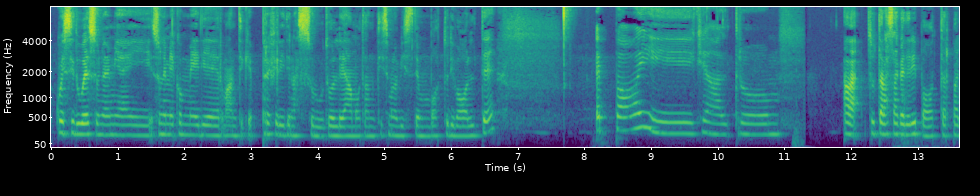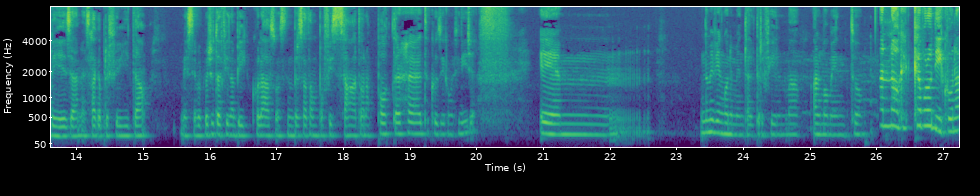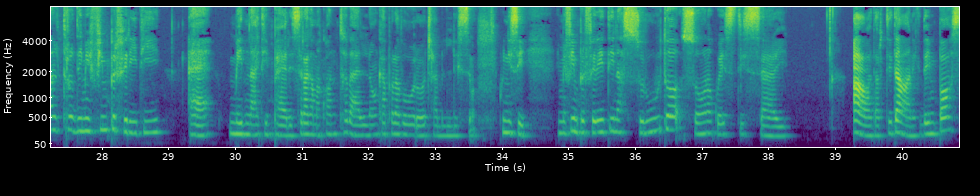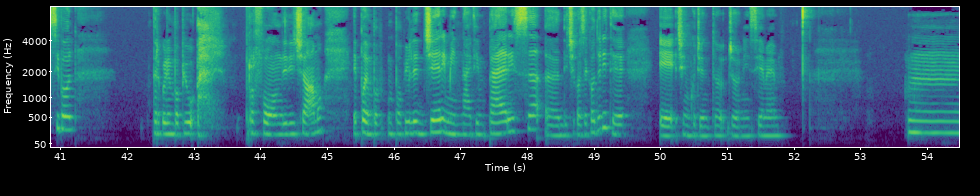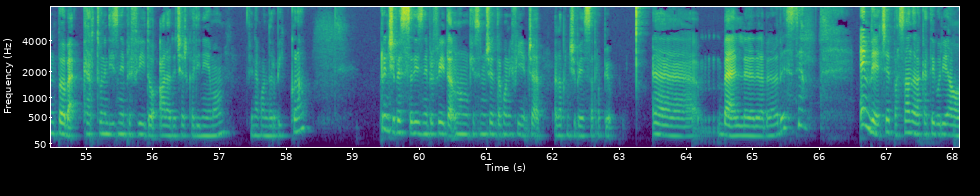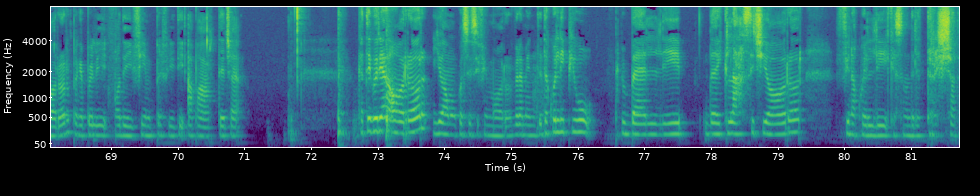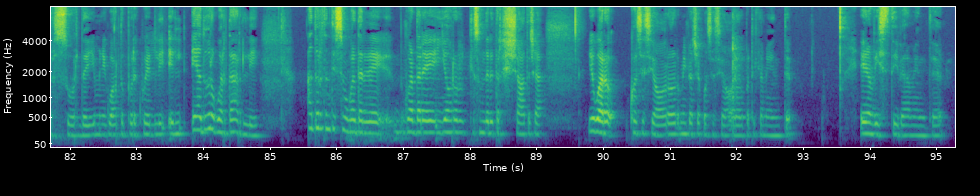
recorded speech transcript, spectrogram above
Questi due sono, miei, sono, le mie commedie romantiche preferite in assoluto, le amo tantissimo, le ho viste un botto di volte. E poi che altro? Vabbè, tutta la saga di Harry Potter, palese, la mia saga preferita. Mi è sempre piaciuta fino a piccola, sono sempre stata un po' fissata, una Potterhead, così come si dice. Ehm, non mi vengono in mente altri film al momento. Ah no, che cavolo dico? Un altro dei miei film preferiti è Midnight in Paris. Raga, ma quanto è bello, un capolavoro, cioè bellissimo. Quindi sì, i miei film preferiti in assoluto sono questi sei. Avatar, Titanic, The Impossible, per quelli un po' più profondi, diciamo, e poi un po', un po più leggeri, Midnight in Paris, eh, Dici cose che odio di te, e 500 giorni insieme. Mm, poi vabbè, cartone Disney preferito alla ricerca di Nemo, fino a quando ero piccola. Principessa Disney preferita, anche se non c'entra con i film, cioè è la principessa proprio. Eh, Belle della Bella la Bestia. E invece, passando alla categoria horror, perché poi lì ho dei film preferiti a parte, cioè... Categoria horror, io amo qualsiasi film horror, veramente, da quelli più, più belli, dai classici horror, fino a quelli che sono delle trashate assurde. Io me ne guardo pure quelli e, e adoro guardarli. Adoro tantissimo guardare, guardare gli horror che sono delle trashate, cioè... Io guardo qualsiasi horror, mi piace qualsiasi horror praticamente. E ne ho visti veramente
